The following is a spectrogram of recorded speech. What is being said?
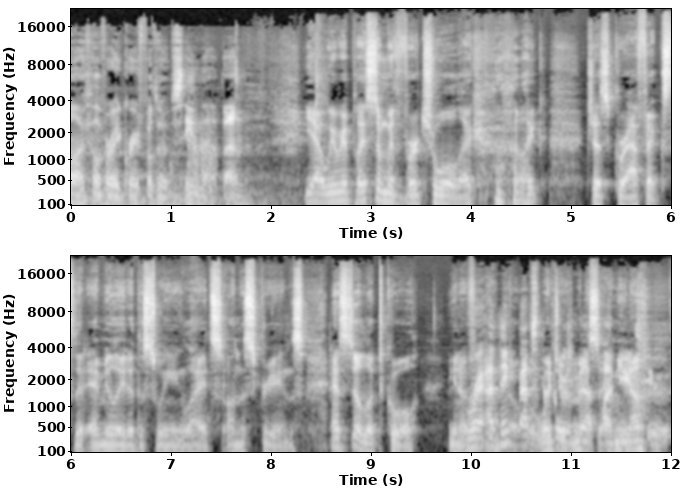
Well, I feel very grateful to have seen that then. Yeah, we replaced them with virtual, like like just graphics that emulated the swinging lights on the screens, and still looked cool. You know, if you Right. I think know that's what you're missing. on you know? YouTube.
